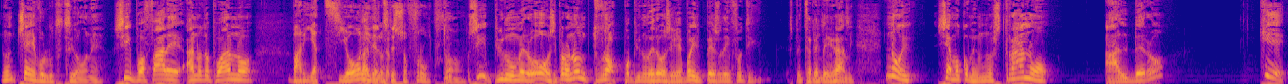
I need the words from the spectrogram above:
non c'è evoluzione. Si può fare anno dopo anno Variazioni Variazio- dello stesso frutto. sì, più numerosi, però non troppo più numerosi, che poi il peso dei frutti spezzerebbe i grammi. Noi siamo come uno strano albero che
